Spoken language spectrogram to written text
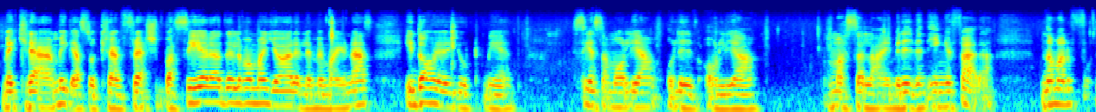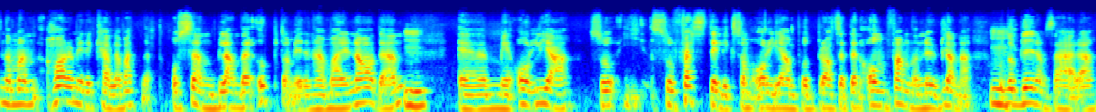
med krämig, alltså crème fraîche baserad eller vad man gör eller med majonnäs. Idag har jag gjort med sesamolja, olivolja, massa lime, riven ingefära. När man, när man har dem i det kalla vattnet och sen blandar upp dem i den här marinaden eh, med olja så, så fäster liksom oljan på ett bra sätt. Den omfamnar nudlarna och då blir de så här. eh,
